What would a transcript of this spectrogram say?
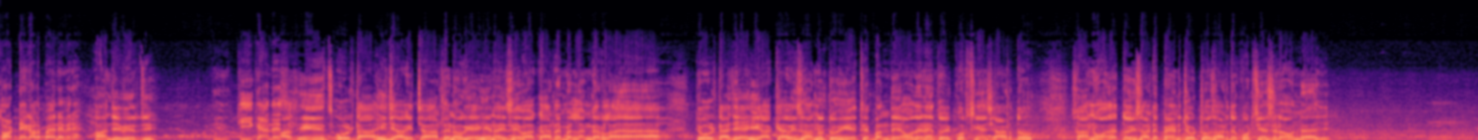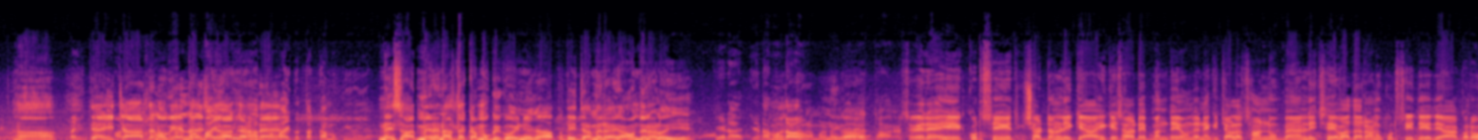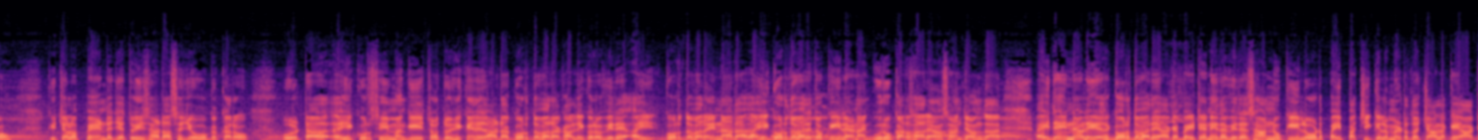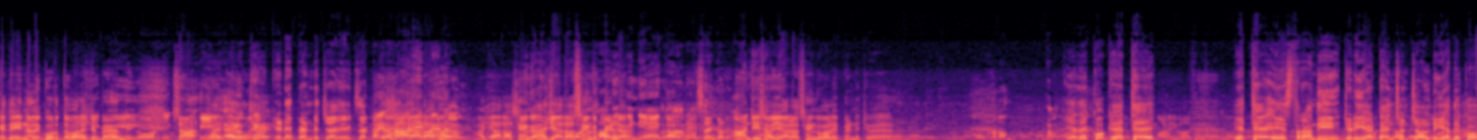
ਤੁਹਾਡੇ ਗੱਲ ਪਏ ਨੇ ਵੀਰੇ? ਹਾਂਜੀ ਵੀਰ ਜੀ। ਕੀ- ਕੀ ਕਹਿੰਦੇ ਸੀ? ਅਸੀਂ ਉਲਟਾ ਅਸੀਂ ਜਾ ਕੇ 4 ਦਿਨ ਹੋ ਗਏ ਅਸੀਂ ਇਹਨਾਂ ਦੀ ਸੇਵਾ ਕਰਨ ਮੈਂ ਲੰਗਰ ਲਾਇਆ ਹੈ। ਤੇ ਉਲਟਾ ਜੇ ਅਸੀਂ ਆਖਿਆ ਵੀ ਸਾਨੂੰ ਤੁਸੀਂ ਇੱਥੇ ਬੰਦੇ ਆਉਂਦੇ ਨੇ ਤੁਸੀਂ ਕੁਰਸੀਆਂ ਛੱਡ ਦਿਓ। ਸਾਨੂੰ ਆਂਦੇ ਤੁਸੀਂ ਸਾਡੇ ਪਿੰਡ 'ਚ ਉੱਠੋ ਸਾਡੇ ਤੋਂ ਕੁਰਸੀਆਂ ਛਡਾਉਣ ਡਿਆ ਜੀ। ਹਾਂ। ਤੇ ਅਸੀਂ 4 ਦਿਨ ਹੋ ਗਏ ਇਹਨਾਂ ਦੀ ਸੇਵਾ ਕਰਨ ਦੇ। ਭਾਈ ਕੋਈ ਧੱਕਾ ਮੁੱਕੀ ਹੋਈ ਆ? ਨਹੀਂ ਸਾਹਿਬ ਮੇਰੇ ਨਾਲ ਧੱਕਾ ਮੁੱਕੀ ਕੋਈ ਨਹੀਂ ਹੈਗਾ ਭਤੀਜਾ ਮੇਰਾ ਹੈਗਾ ਉਹਦੇ ਨਾਲ ਹੋਈ ਏ। ਕਿਹੜਾ ਕਿਹੜਾ ਮੁੰਡਾ ਉਹ? ਰਮਨ ਹੈਗਾ। ਸਵੇਰੇ ਹੀ ਕੁਰਸੀ ਛੱਡਣ ਲਈ ਕਿਹਾ ਸੀ ਕਿ ਸਾਡੇ ਬੰਦੇ ਆਉਂਦੇ ਨੇ ਕਿ ਚੱਲ ਸਾਨੂੰ ਬਹਿਣ ਲਈ ਸੇਵਾਦਾਰਾਂ ਨੂੰ ਕੁਰਸੀ ਦੇ ਦਿਆ ਕਰੋ ਕਿ ਚਲੋ ਪਿੰਡ ਜੇ ਤੁਸੀਂ ਸਾਡਾ ਸਹਿਯੋਗ ਕਰੋ। ਉਲਟਾ ਅਸੀਂ ਕੁਰਸੀ ਮੰਗੀ ਤੋਂ ਤੁਸੀਂ ਕਹਿੰਦੇ ਸਾਡਾ ਗੁਰਦੁਆਰਾ ਖਾਲੀ ਕਰੋ। ਵੀਰੇ ਅਸੀਂ ਗੁਰਦੁਆਰਾ ਇਹਨਾਂ ਦਾ ਅਸੀਂ ਗੁਰਦੁਆਰੇ ਤੋਂ ਕੀ ਲੈਣਾ? ਗੁਰੂ ਘਰ ਸਾਰਿਆਂ ਦਾ ਸਾਂਝਾ ਹੁੰਦਾ। ਹੈ। ਅਸੀਂ ਤਾਂ ਇਹਨਾਂ ਲਈ ਇਸ ਗੁਰਦੁਆਰੇ ਆ ਕੇ ਬੈਠੇ ਨਹੀਂ ਤਾਂ ਵੀਰੇ ਸਾਨੂੰ ਕੀ ਲੋੜ ਪਈ 25 ਕਿਲੋਮੀਟਰ ਤੋਂ ਚੱਲ ਕੇ ਆ ਕੇ ਤੇ ਇਹਨਾਂ ਦੇ ਗੁਰਦੁਆਰੇ 'ਚ ਬਹਿਣ ਦੀ? ਸਾ- ਕਿਹੜੇ- ਕਿਹੜੇ ਪਿੰਡ ਚ ਆਏ ਐਗਜ਼ੈਕਟ ਸਾਰੇ ਪਿੰਡ। ਹਜ਼ਾਰਾ ਸਿੰਘ ਹਜ਼ਾਰਾ ਸਿੰਘ ਪਿੰਡ ਪਿੰਡ ਐ ਕਰਦੇ ਸਿੰਘ ਵਾਲੇ। ਹਾਂਜੀ ਹਜ਼ਾਰਾ ਸਿੰਘ ਵਾਲੇ ਪਿੰਡ 'ਚ ਆਇਆ। ਤਾਂ ਇਹ ਦੇਖੋ ਕਿ ਇੱਥੇ ਇੱਥੇ ਇਸ ਤਰ੍ਹਾਂ ਦੀ ਜਿਹੜੀ ਹੈ ਟੈਨਸ਼ਨ ਚੱਲ ਰਹੀ ਹੈ। ਦੇਖੋ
